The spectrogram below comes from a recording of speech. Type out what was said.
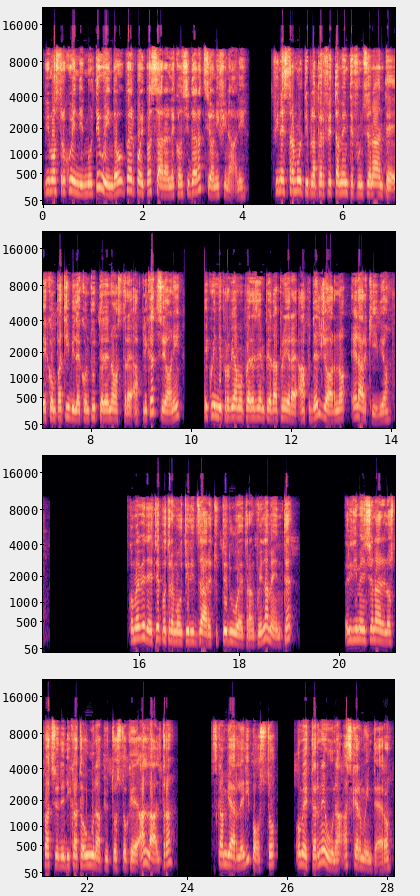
Vi mostro quindi il multi-window per poi passare alle considerazioni finali. Finestra multipla perfettamente funzionante e compatibile con tutte le nostre applicazioni e quindi proviamo per esempio ad aprire app del giorno e l'archivio. Come vedete potremo utilizzare tutte e due tranquillamente ridimensionare lo spazio dedicato a una piuttosto che all'altra, scambiarle di posto o metterne una a schermo intero.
